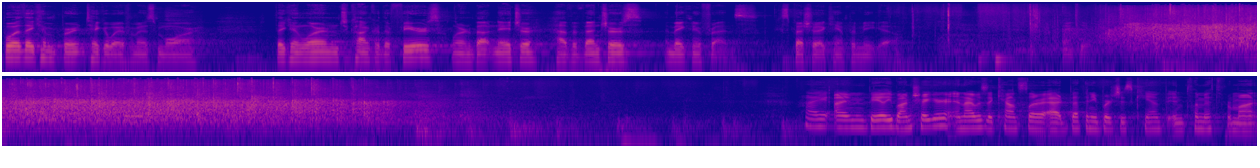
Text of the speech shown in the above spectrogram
But what they can bring, take away from it is more. They can learn to conquer their fears, learn about nature, have adventures, and make new friends, especially at Camp Amigo. Thank you. I'm Bailey Bontrager, and I was a counselor at Bethany Birches camp in Plymouth, Vermont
